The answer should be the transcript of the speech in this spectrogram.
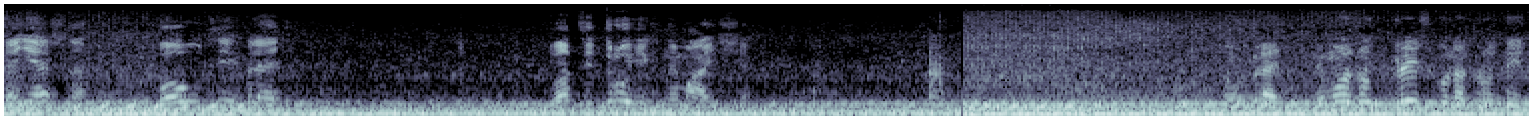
Заключено. Бо у цих, блядь, 22-х немає ще. Ой, блядь, не можу кришку накрутити.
